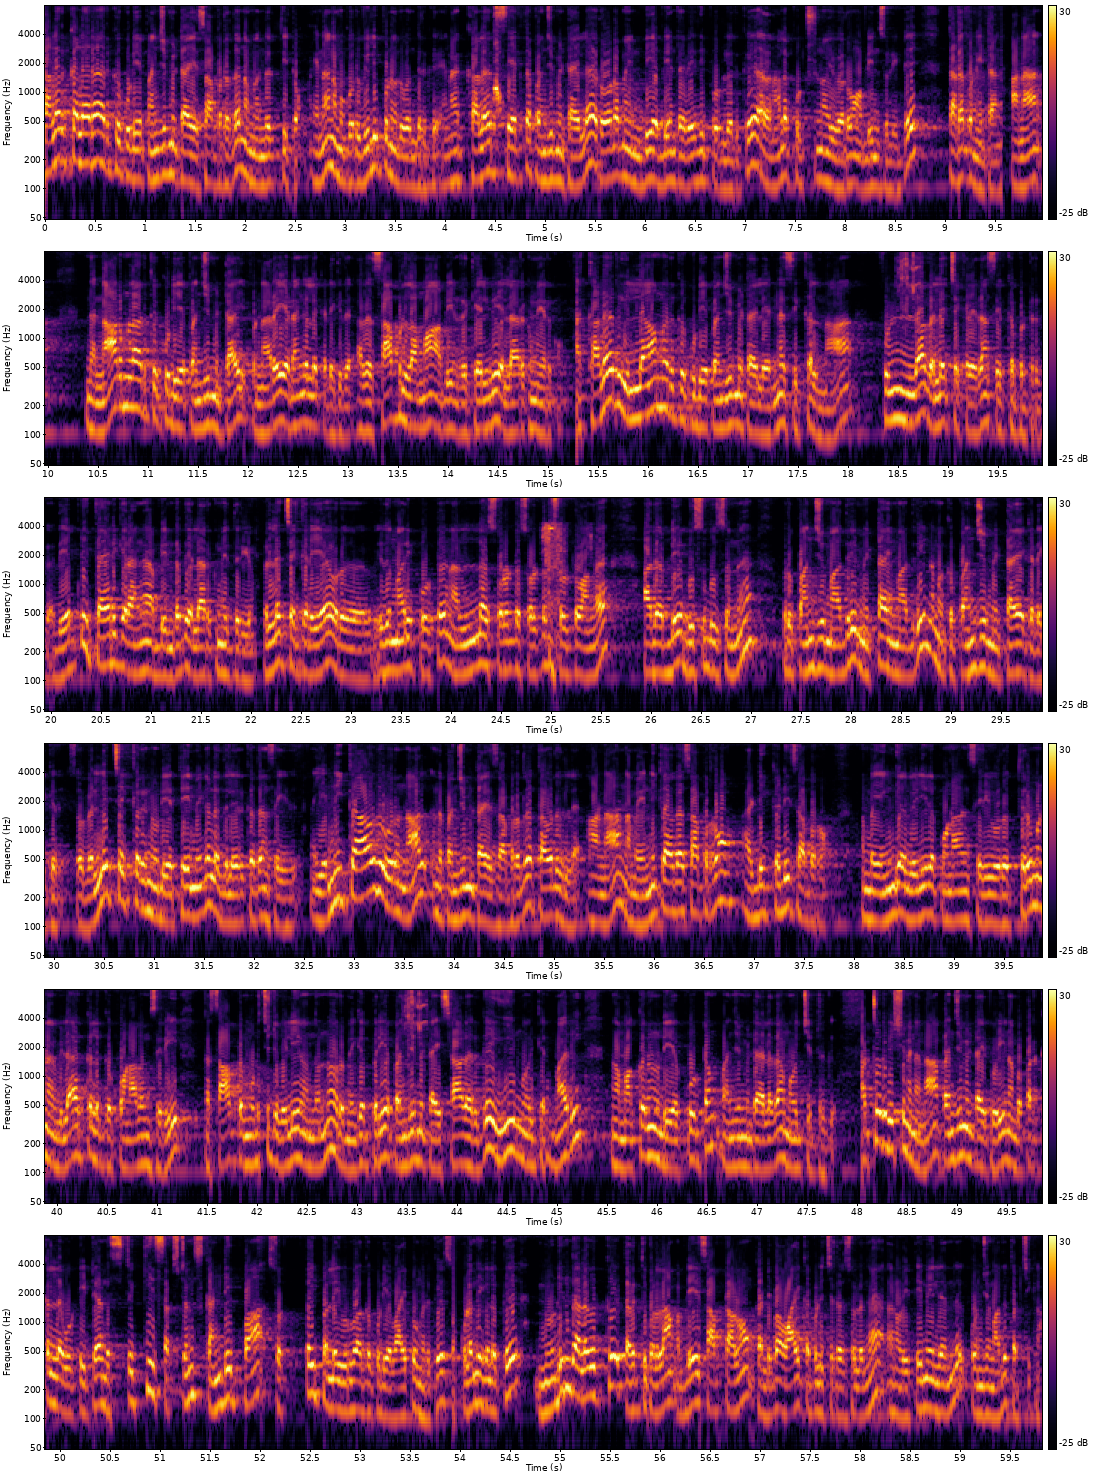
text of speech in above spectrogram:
Colour கலராக இருக்கக்கூடிய பஞ்சு மிட்டாயை சாப்பிட்றத நம்ம நிறுத்திட்டோம். ஏன்னா நமக்கு ஒரு விழிப்புணர்வு வந்திருக்கு. ஏன்னா கலர் சேர்த்த பஞ்சு மிட்டாயில் ரோடமைன் பி அப்படின்ற வேதிப்பொருள் இருக்குது அதனால் புற்றுநோய் வரும் அப்படின்னு சொல்லிட்டு தடை பண்ணிட்டாங்க. ஆனால் இந்த நார்மலாக இருக்கக்கூடிய பஞ்சு மிட்டாய் இப்போ நிறைய இடங்களில் கிடைக்குது. அதை சாப்பிடலாமா அப்படின்ற கேள்வி எல்லாருக்குமே இருக்கும். கலர் இல்லாமல் இருக்கக்கூடிய பஞ்சு மிட்டாயில் என்ன சிக்கல்னா ஃபுல்லாக வெள்ளை சர்க்கரை தான் சேர்க்கப்பட்டிருக்கு. அது எப்படி தயாரிக்கிறாங்க அப்படின்றது எல்லாருக்குமே தெரியும். வெள்ளை சர்க்கரையை ஒரு இது மாதிரி போட்டு நல்லா சுரட்டு சுரட்டுன்னு சொல்லிட்டுவாங்க அது அப்படியே புசு புசுன்னு ஒரு பஞ்சு மாதிரி மிட்டாய் மாதிரி நமக்கு பஞ்சு மிட்டாயே கிடைக்குது. ஸோ வெள்ளை சர்க்கரையினுடைய தீமைகள் அதில் இருக்க தான் செய்யுது என்னைக்காவது ஒரு நாள் அந்த பஞ்சு மிட்டாயை சாப்பிட்றது தவறு இல்லை. ஆனால் நம்ம என்னைக்காவது தான் சாப்பிட்றோம். அடிக்கடி சாப்பிட்றோம். நம்ம எங்கே வெளியில் போனாலும் சரி ஒரு திருமண விழாக்களுக்கு போனாலும் சரி இங்க சாப்பிட்டு முடிச்சுட்டு வெளியே வந்தோம்னா ஒரு மிகப்பெரிய பஞ்சு மிட்டாய் ஸ்டால் இருக்குது ஈ மொய்க்கிற மாதிரி மக்களினுடைய மக்களுடைய கூட்டம் பஞ்சு மிட்டாயில் தான் மொய்ச்சிட்டு இருக்கு. மற்றொரு விஷயம் என்னன்னா பஞ்சு மிட்டாய் போய் நம்ம பற்களில் ஒட்டிட்டு அந்த ஸ்டிக்கி சப்ஸ்டன்ஸ் கண்டிப்பா சொட்டை பல்லை உருவாக்கக்கூடிய வாய்ப்பும் இருக்கு. ஸோ குழந்தைகளுக்கு முடிந்த அளவுக்கு தவிர்த்து கொள்ளலாம். அப்படியே சாப்பிட்டாலும் கண்டிப்பா வாய்க்க பழிச்சிட சொல்லுங்க. அதனுடைய தீமையிலிருந்து கொஞ்சமாவது தப்பிச்சிக்கலாம்.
